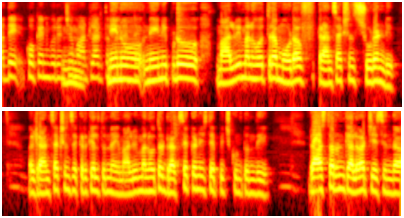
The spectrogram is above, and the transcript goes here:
అదే కొకెన్ గురించి మాట్లాడుతున్నా నేను నేను ఇప్పుడు Malvi Malhotra mode of transactions చూడండి. వాళ్ళ ట్రాన్సాక్షన్స్ ఎక్కడికి వెళ్తున్నాయి? మాల్వి మల్హోత్రా డ్రగ్స్ ఎక్కడి నుంచి తెప్పించుకుంటుంది? రాజ్ తరుణ్కి అలవాటు చేసిందా?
